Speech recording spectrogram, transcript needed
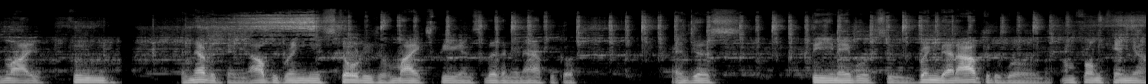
life, food, and everything. I'll be bringing you stories of my experience living in Africa and just being able to bring that out to the world. I'm from Kenya,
